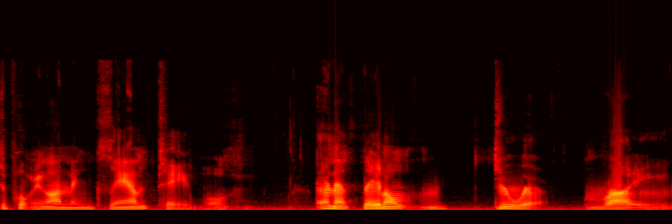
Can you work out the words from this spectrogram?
to put me on an exam table, and if they don't do it right,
